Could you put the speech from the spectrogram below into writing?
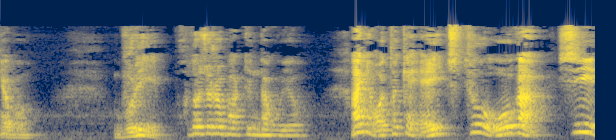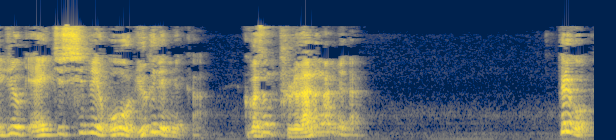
여보, 물이 포도주로 바뀐다고요? 아니 어떻게 H2O가 C6, H12O6이 됩니까? 그것은 불가능합니다. 그리고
